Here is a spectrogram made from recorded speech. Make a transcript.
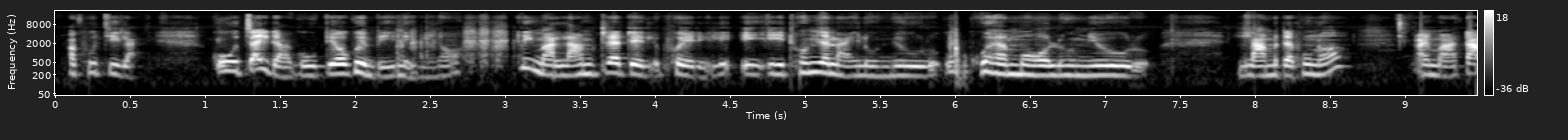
။အခုကြည့်လိုက်။ကိုကြိုက်တာကိုပြောခွင့်ပေးနေပြီနော်။အဲ့ဒီမှာလာမတက်တဲ့ဖွဲ့တွေလေအေးအေးထွန်းမြတ်နိုင်လိုမျိုးတို့ဥကွမ်မော်လိုမျိုးတို့လာမတက်ဘူးနော်။အဲ့မှာတာ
